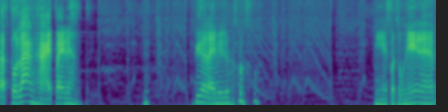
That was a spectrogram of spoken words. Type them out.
กับตัวล่างหายไปนะเพื่ออะไรไม่รู้นี่กดตรงนี้นะครับ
